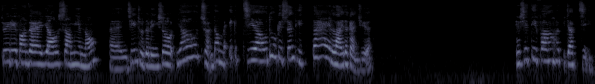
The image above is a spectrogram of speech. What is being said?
注意力放在腰上面哦，很清楚的领受腰转到每一个角度给身体带来的感觉。有些地方会比较紧，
